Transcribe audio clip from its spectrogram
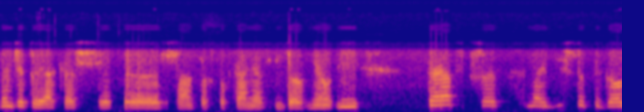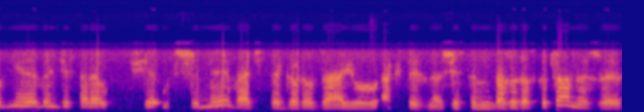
będzie to jakaś e, szansa spotkania z widownią i teatr przez najbliższe tygodnie będzie starał się utrzymywać tego rodzaju aktywność. Jestem bardzo zaskoczony, że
